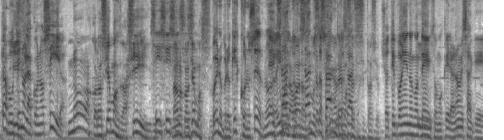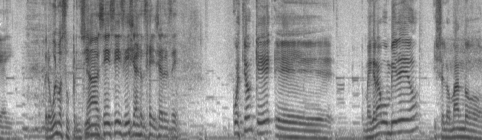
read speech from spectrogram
Claro, Y- usted no la conocía. No nos conocíamos así. Sí, sí, no sí, nos sí, conocíamos. Bueno, pero ¿qué es conocer, no? Ahí Exacto, nos- nos exacto, exacto, llegaremos a exacto. esa situación. Yo estoy poniendo en contexto, Mosquera, no me saque ahí. Pero vuelvo a sus principios. No, sí, sí, sí, ya lo sé, ya lo sé. Cuestión que eh, me grabo un video y se lo mando.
